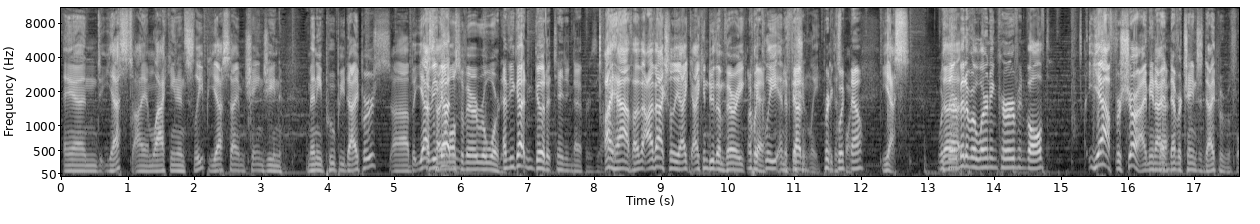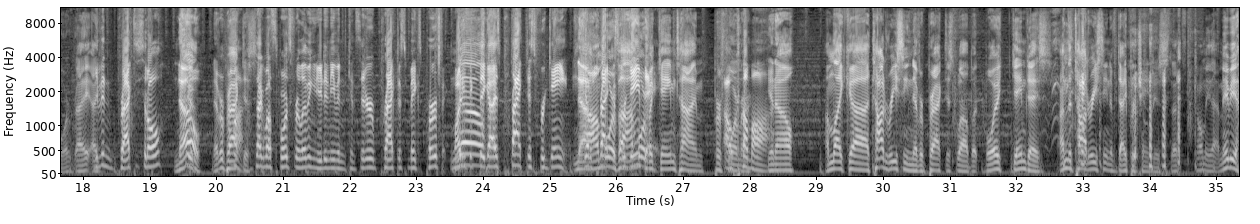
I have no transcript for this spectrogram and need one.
And yes, I am lacking in sleep. Yes, I am changing many poopy diapers. Uh, but yes, I am also very rewarded. Have you gotten good at changing diapers yet? I have. I've, I've actually, I, I can do them very Okay. quickly and You've efficiently. pretty quick point. now? Yes. Was The- there a bit of a learning curve involved? Yeah, for sure. I mean, I had never changed a diaper before, right? I, You didn't practice at all? no, never Come on, practiced. Talk about sports for a living, and you didn't even consider practice makes perfect. Why do you think they guys practice for games? No, I'm more of a, I'm more of a game time performer. Oh, come on. You know, I'm like uh, Todd Reesing never practiced well, but boy, game days. I'm the Todd Reesing of diaper changes. That's call me that. Maybe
